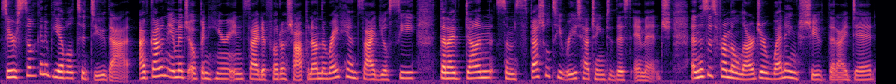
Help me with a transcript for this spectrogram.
So you're still going to be able to do that. I've got an image open here inside of Photoshop and on the right hand side you'll see that I've done some specialty retouching to this image. And this is from a larger wedding shoot that I did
